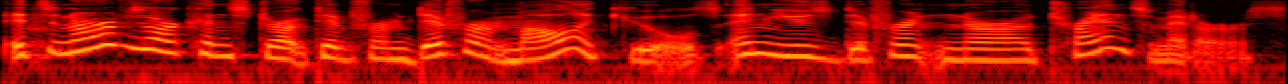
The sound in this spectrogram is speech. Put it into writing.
Its nerves are constructed from different molecules and use different neurotransmitters.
